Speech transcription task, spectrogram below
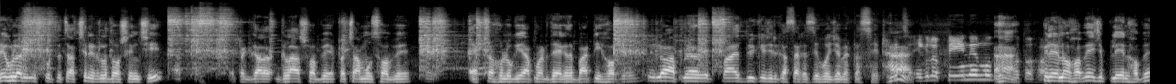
রেগুলার ইউজ করতে চাচ্ছেন এটা হলো দশ ইঞ্চি। একটা গ্লাস হবে একটা চামচ হবে। একটা হলো গিয়ে আপনার দেখা বাটি হবে। এগুলো আপনার প্রায় দুই কেজির কাছাকাছি হয়ে যাবে একটা সেট হ্যাঁ? মধ্যে হ্যাঁ প্লেনও হবে এই যে প্লেন হবে।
